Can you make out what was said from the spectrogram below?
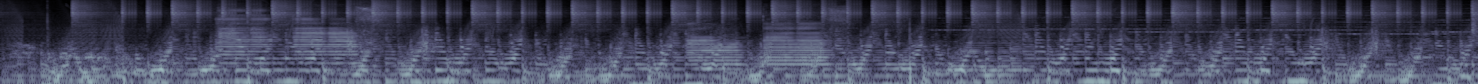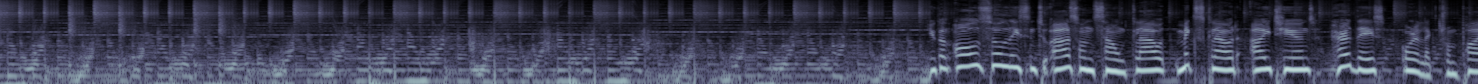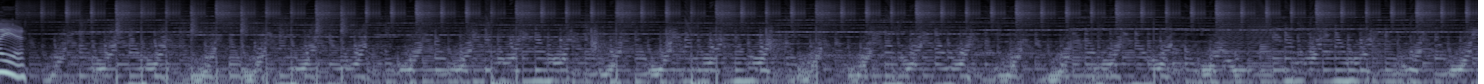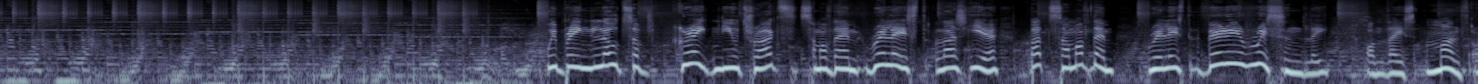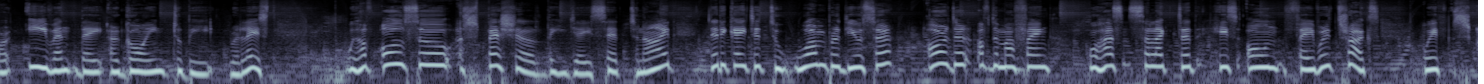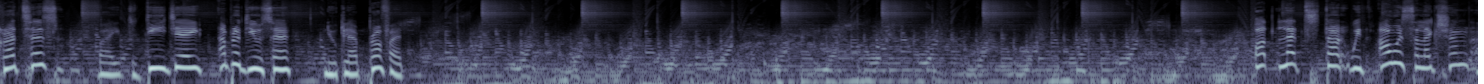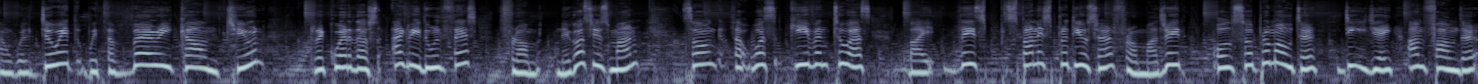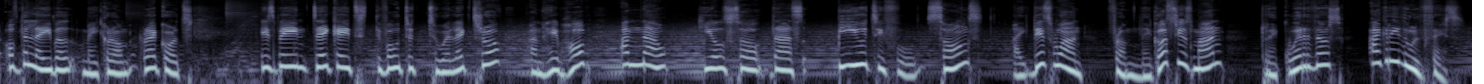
Can also listen to us on SoundCloud, Mixcloud, iTunes, Hearthis, or Electronpire. We bring loads of great new tracks, some of them released last year, but some of them released very recently on this month, or even they are going to be released. We have also a special DJ set tonight dedicated to one producer, Order of the Muffin, who has selected his own favorite tracks with scratches by the DJ and producer Nuclear Prophet. But let's start with our selection and we'll do it with a very calm tune, Recuerdos Agridulces from Negocios Man, song that was given to us by this Spanish producer from Madrid, also promoter, DJ, and founder of the label Macron Records. He's been decades devoted to electro and hip hop, and now he also does beautiful songs like this one from Negocios Man Recuerdos agridulces.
